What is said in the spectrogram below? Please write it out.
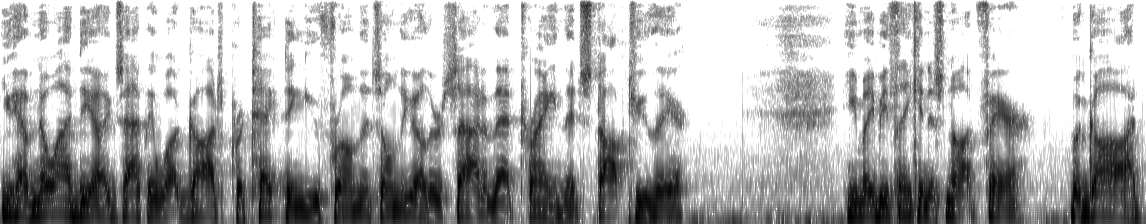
you have no idea exactly what God's protecting you from that's on the other side of that train that stopped you there. You may be thinking it's not fair, but God,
